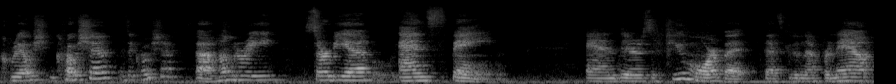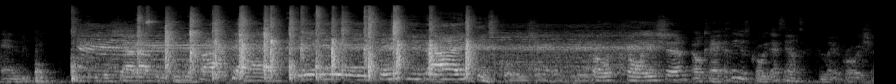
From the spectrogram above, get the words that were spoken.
Croatia, Croatia is it Croatia? Uh, Hungary, Serbia, and Spain. And there's a few more, but that's good enough for now. And give a shout out to the People Podcast. Yay! Thank you guys. I think it's Croatia. Cro- Croatia. Okay, I think it's Croatia. That sounds familiar. Croatia.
